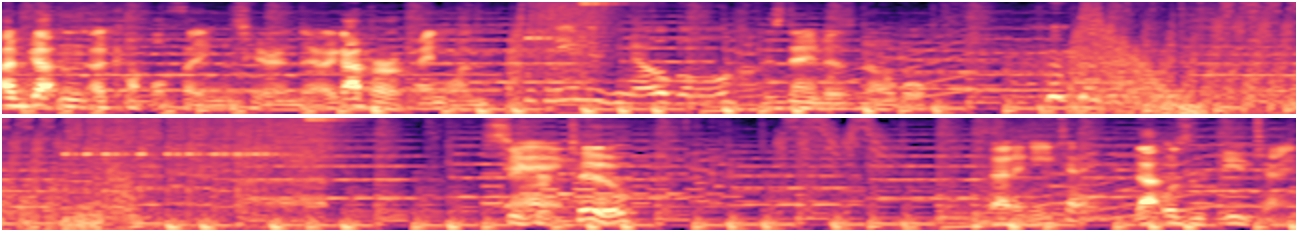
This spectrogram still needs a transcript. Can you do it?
I've gotten a couple things here and there. I got her a penguin. His name is Noble. His name is Noble. Secret Dang. 2, Is that an E-Tank? that was an E-Tank.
